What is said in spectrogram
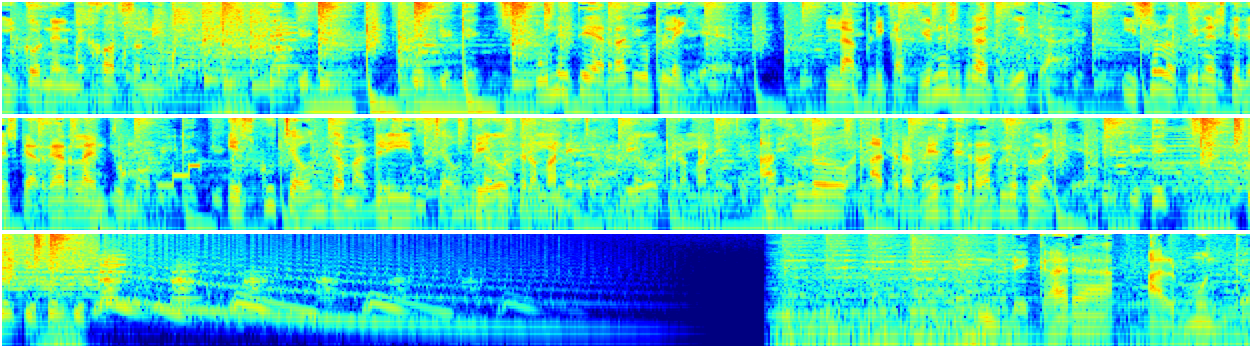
y con el mejor sonido. Únete a Radio Player la aplicación es gratuita y solo tienes que descargarla en tu móvil. Escucha Onda Madrid de otra manera. De otra manera. Hazlo a través de Radio Player. De cara al mundo,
